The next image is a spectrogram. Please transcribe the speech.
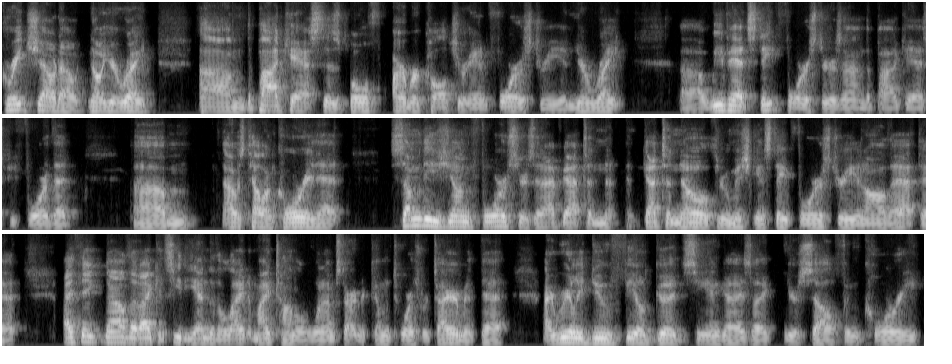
Great shout out. No, you're right. Um, the podcast is both arboriculture and forestry, and you're right. Uh, we've had state foresters on the podcast before that. Um, I was telling Corey that some of these young foresters that I've got to got to know through Michigan State Forestry and all that that I think now that I can see the end of the light of my tunnel when I'm starting to come towards retirement, that I really do feel good seeing guys like yourself and Corey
